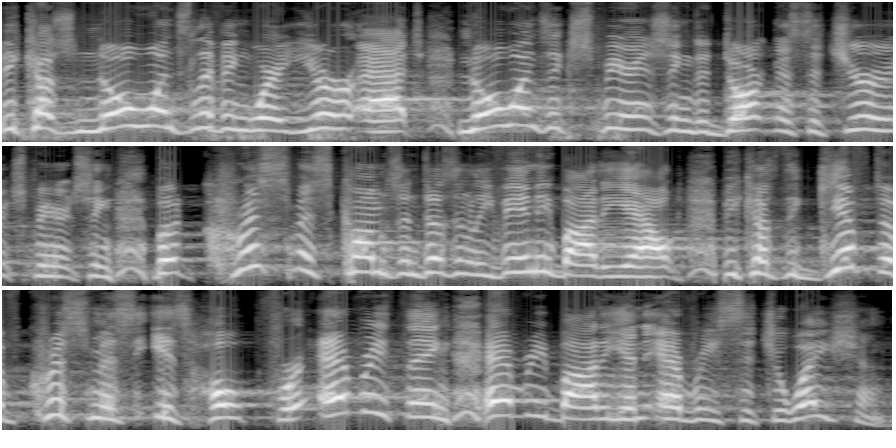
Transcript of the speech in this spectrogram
Because no one's living where you're at, no one's experiencing the darkness that you're experiencing. But Christmas comes and doesn't leave anybody out because the gift of Christmas is hope for everything, everybody, in every situation.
